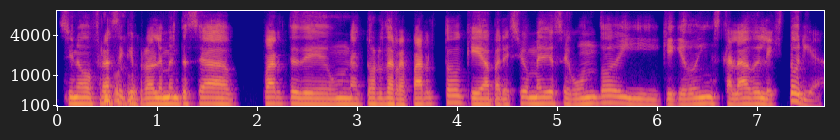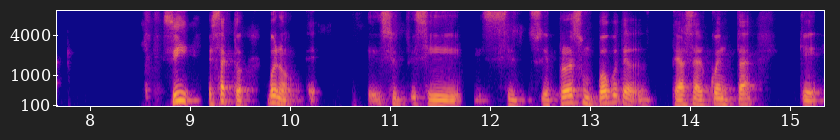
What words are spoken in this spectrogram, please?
sino frase que probablemente sea parte de un actor de reparto que apareció medio segundo y que quedó instalado en la historia. Sí, exacto. Bueno, eh, si, si, si, un poco te, te vas a dar cuenta que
